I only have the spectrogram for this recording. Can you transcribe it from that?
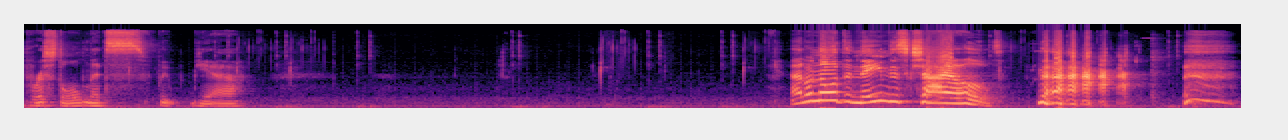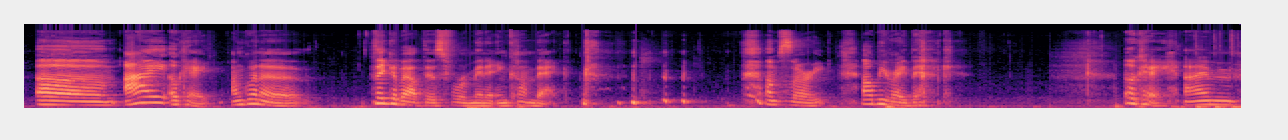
Bristol. That's, we, yeah. I don't know what to name this child. um, I, okay, I'm gonna think about this for a minute and come back. I'm sorry. I'll be right back. Okay, I'm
